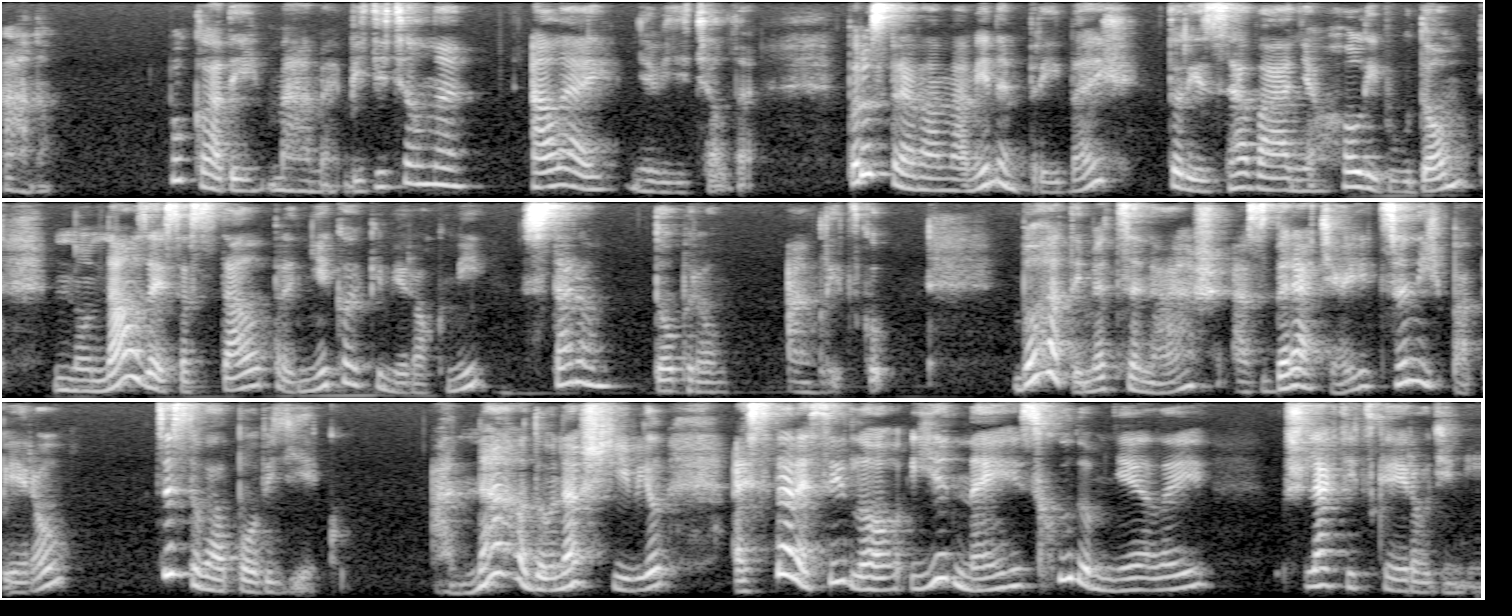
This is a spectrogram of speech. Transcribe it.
Áno. Poklady máme viditeľné, ale aj neviditeľné. Porozprávam vám jeden príbeh, ktorý zaváňa Hollywoodom, no naozaj sa stal pred niekoľkými rokmi v starom dobrom Anglicku. Bohatý mecenáš a zberateľ cenných papierov cestoval po vidieku a náhodou navštívil aj staré sídlo jednej z chudobnielej šľachtickej rodiny.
